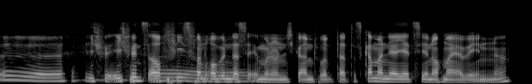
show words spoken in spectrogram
Äh, ich ich finde es auch fies von Robin, dass er Äh. immer noch nicht geantwortet hat. Das kann man ja jetzt hier nochmal erwähnen, ne?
